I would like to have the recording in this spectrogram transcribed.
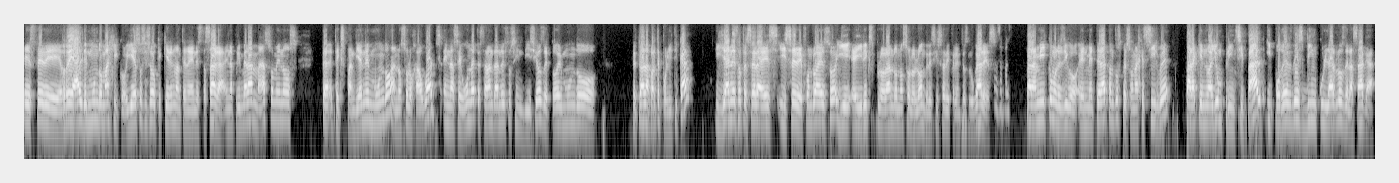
este de real del mundo mágico y eso sí es algo que quieren mantener en esta saga. En la primera más o menos te, te expandían el mundo a no solo Hogwarts, en la segunda te estaban dando estos indicios de todo el mundo, de toda la parte política y ya en esta tercera es irse de fondo a eso y, e ir explorando no solo Londres, irse a diferentes lugares. Para mí, como les digo, el meter a tantos personajes sirve para que no haya un principal y poder desvincularlos de la saga.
